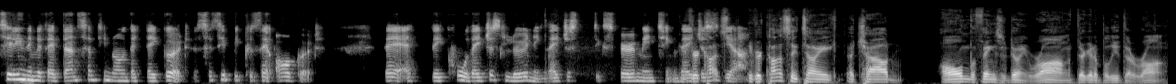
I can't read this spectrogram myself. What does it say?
telling them if they've done something wrong that they're good? I said, Because they are good they're at their core. They're just learning. They're just experimenting. They just const- yeah. If you're constantly telling a child all the things they're doing wrong, they're going to believe they're wrong.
